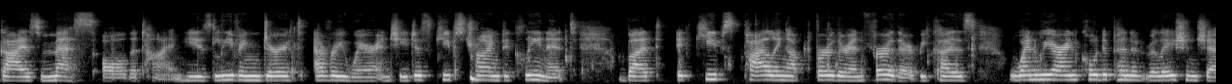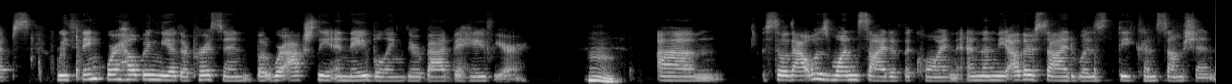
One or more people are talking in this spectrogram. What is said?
guy's mess all the time. He's leaving dirt everywhere and she just keeps trying to clean it, but it keeps piling up further and further because when we are in codependent relationships, we think we're helping the other person, but we're actually enabling their bad behavior. Hmm. Um, so that was one side of the coin. And then the other side was the consumption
